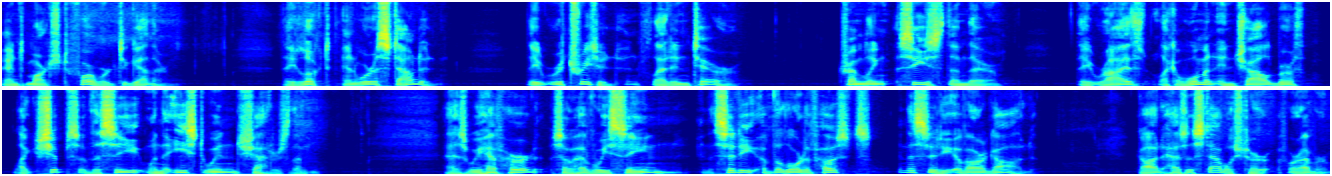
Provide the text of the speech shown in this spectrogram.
and marched forward together. They looked and were astounded. They retreated and fled in terror. Trembling seized them there. They writhed like a woman in childbirth, like ships of the sea when the east wind shatters them. As we have heard, so have we seen, in the city of the Lord of hosts, in the city of our God. God has established her forever.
